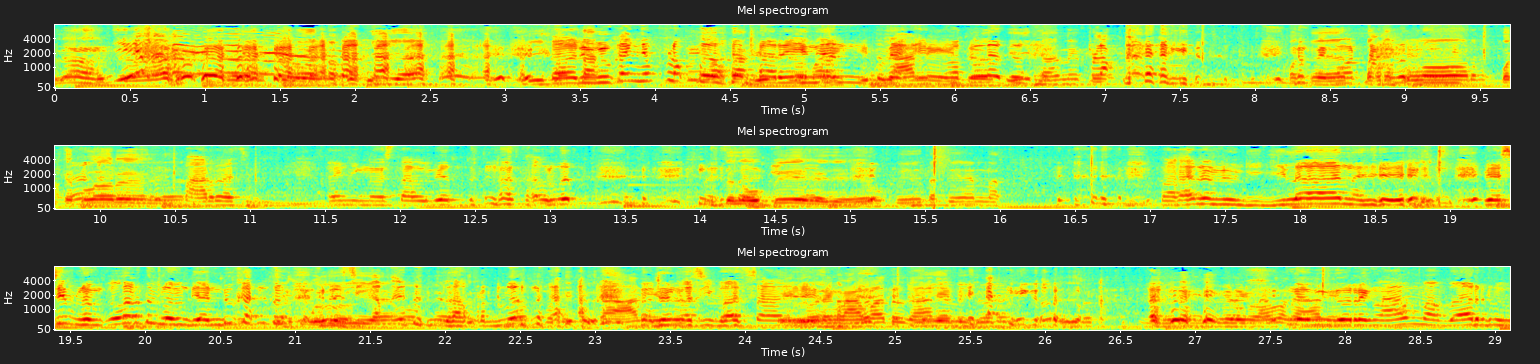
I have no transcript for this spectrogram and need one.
lah iya. Kalau dibuka nyeplok tuh dari ini Itu aneh itu. plok. Gitu pakai kotak. pakai telur pakai telurnya parah sih anjing nostalgia nostalgia. Udah lobe aja ya Kopi, tapi enak. Makanya ambil gigilan aja. Ya biasanya belum kelar tuh belum diandukan tuh. Udah sikat itu udah lapar duluan. Dan masih basah ya. goreng lama tuh kan Iya, mie goreng. goreng. Lama Nggak kan mie goreng lama baru.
